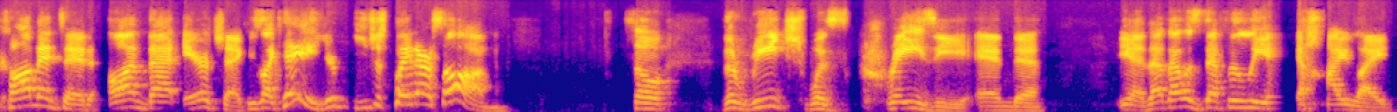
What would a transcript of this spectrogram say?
commented on that air check. He's like, "Hey, you you just played our song." So the reach was crazy, and uh, yeah, that that was definitely a highlight,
